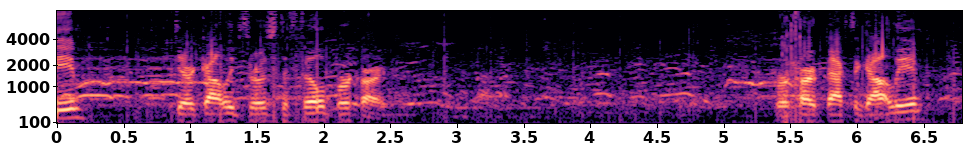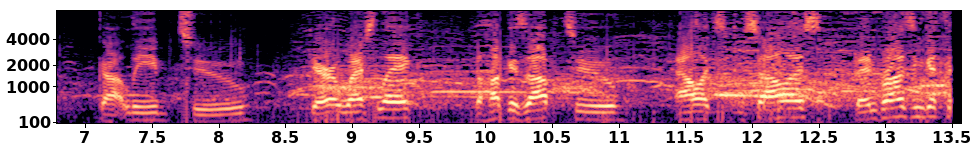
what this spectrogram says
Derek Gottlieb throws it to Phil Burkhardt. Burkhardt back to Gottlieb. Gottlieb to Garrett Westlake. The huck is up to Alex Salas. Ben Bronson gets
